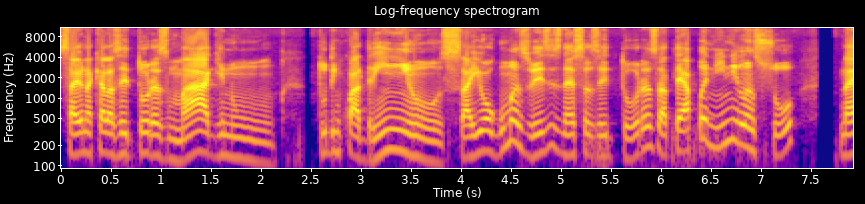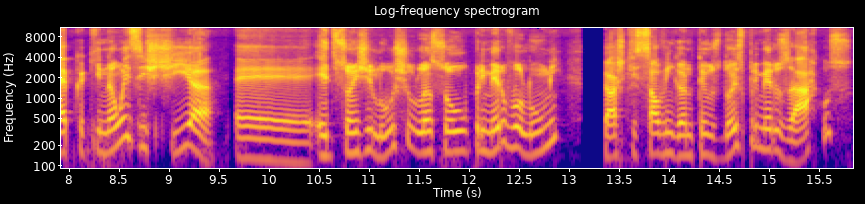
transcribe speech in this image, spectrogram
saiu naquelas editoras Magnum, tudo em quadrinhos, saiu algumas vezes nessas editoras, até a Panini lançou, na época que não existia é, edições de luxo, lançou o primeiro volume, eu acho que, salvo engano, tem os dois primeiros arcos,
